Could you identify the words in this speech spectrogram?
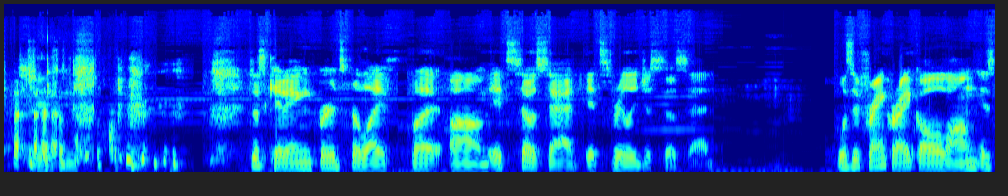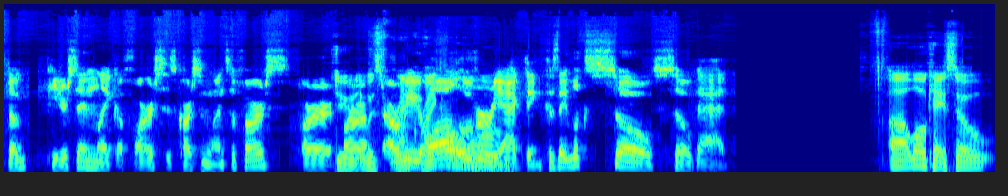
Jesus. Just kidding. Birds for life. But um, it's so sad. It's really just so sad. Was it Frank Reich all along? Is Doug Pederson like a farce? Is Carson Wentz a farce? Or Dude, are, it was are we Reich all, all overreacting? Because they look so so bad. Uh, well, okay, so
